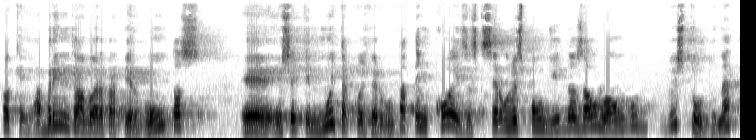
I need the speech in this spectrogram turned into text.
Ok. Abrindo então agora para perguntas. É, eu sei que tem muita coisa a perguntar, tem coisas que serão respondidas ao longo do estudo, né?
